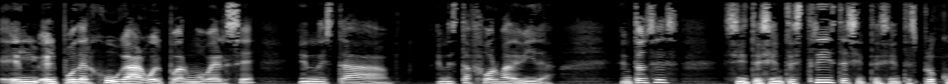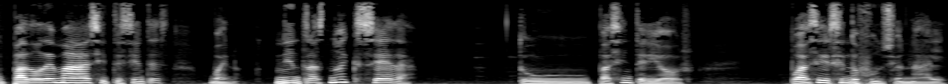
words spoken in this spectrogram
el, el poder jugar o el poder moverse en esta, en esta forma de vida. Entonces, si te sientes triste, si te sientes preocupado de más, si te sientes, bueno, mientras no exceda tu paz interior, pueda seguir siendo funcional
